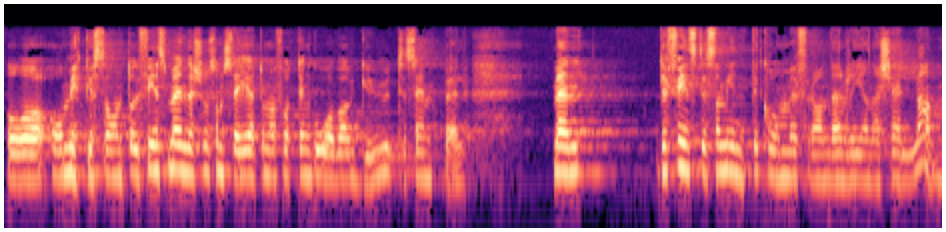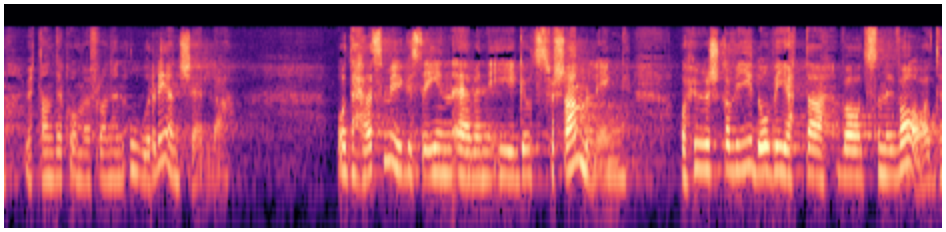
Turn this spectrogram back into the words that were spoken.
och, och mycket sånt. Och det finns människor som säger att de har fått en gåva av Gud till exempel. Men det finns det som inte kommer från den rena källan, utan det kommer från en oren källa. Och det här smyger sig in även i Guds församling. Och hur ska vi då veta vad som är vad?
